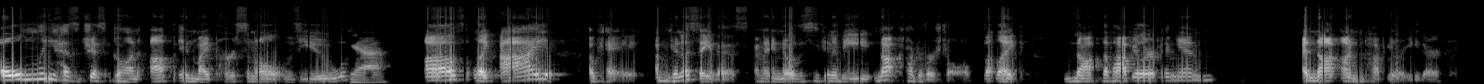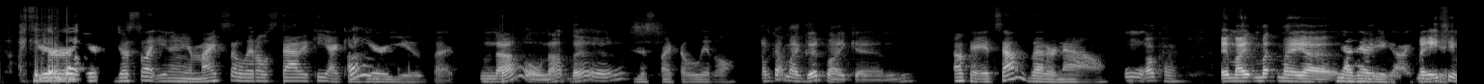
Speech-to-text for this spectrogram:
only has just gone up in my personal view Yeah. of like I okay, I'm gonna say this, and I know this is gonna be not controversial, but like not the popular opinion and not unpopular either. I think You're, want, you're just to let you know your mic's a little staticky. I can Oh. hear you, but no, not this. just like a little. I've got my good mic in. Okay, it sounds better now. Mm, okay. And my my, my uh Yeah, there you go. My it-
